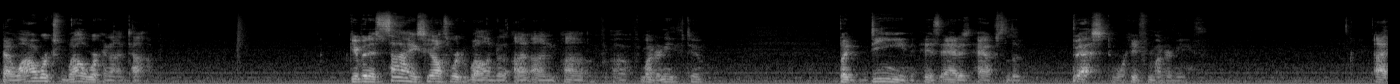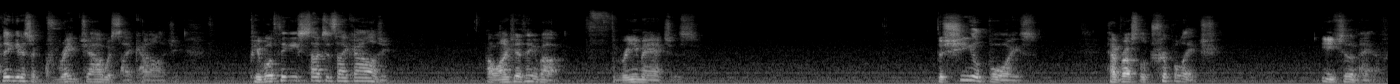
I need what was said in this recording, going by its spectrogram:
Benoit works well working on top. Given his size, he also worked well under, on, on uh, uh, from underneath too. But Dean is at his absolute best working from underneath. And I think he does a great job with psychology. People think he sucks at psychology. I want you to think about three matches. The Shield Boys have wrestled Triple H. Each of them have.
